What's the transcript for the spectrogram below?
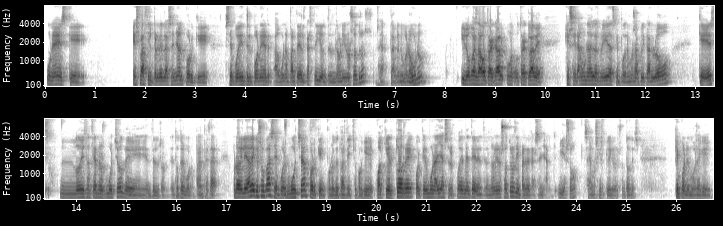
Una es que es fácil perder la señal porque se puede interponer alguna parte del castillo entre el dron y nosotros, o sea, clave número uno. Y luego has dado otra, cla- otra clave que será una de las medidas que podremos aplicar luego, que es no distanciarnos mucho de- del dron. Entonces, bueno, para empezar, probabilidad de que eso pase, pues mucha, ¿por qué? Por lo que tú has dicho, porque cualquier torre, cualquier muralla se nos puede meter entre el dron y nosotros y perder la señal. Y eso sabemos que es peligroso. Entonces, ¿qué ponemos aquí?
